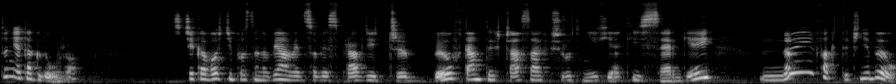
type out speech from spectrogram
to nie tak dużo. Z ciekawości postanowiłam więc sobie sprawdzić, czy był w tamtych czasach wśród nich jakiś Sergiej. No i faktycznie był.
